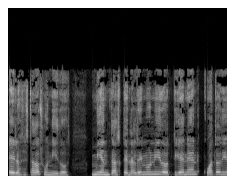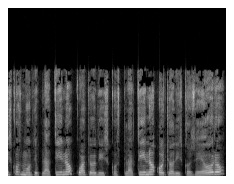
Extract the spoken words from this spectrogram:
en los Estados Unidos, mientras que en el Reino Unido tienen 4 discos multiplatino, 4 discos platino, 8 discos de oro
